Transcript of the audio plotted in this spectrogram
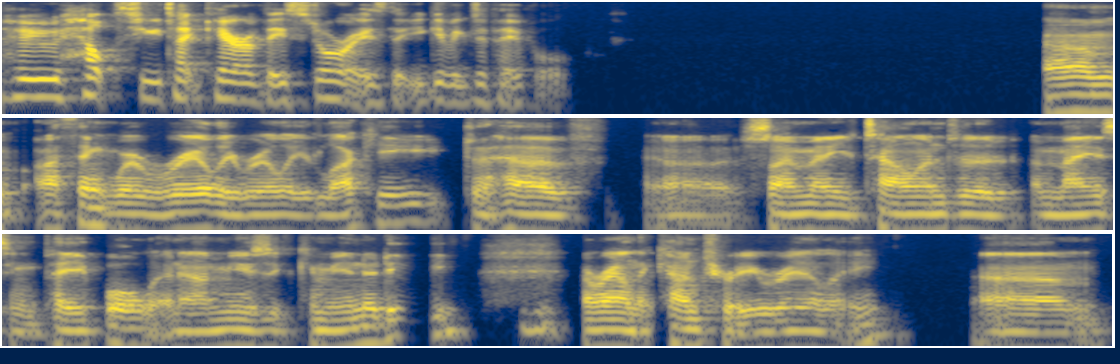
who helps you take care of these stories that you're giving to people? Um, I think we're really, really lucky to have uh, so many talented, amazing people in our music community mm-hmm. around the country, really. Um,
